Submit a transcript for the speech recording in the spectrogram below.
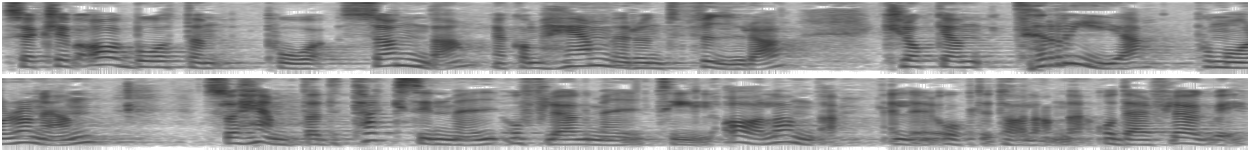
Så jag klev av båten på söndag. Jag kom hem runt fyra. Klockan tre på morgonen så hämtade taxin mig och flög mig till Arlanda. Eller åkte till Arlanda och där flög vi.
